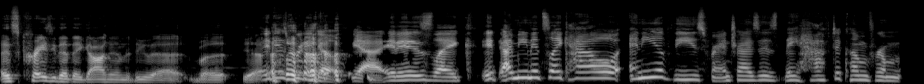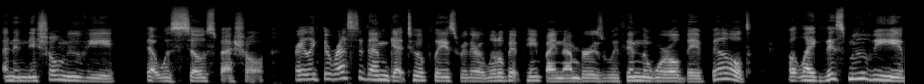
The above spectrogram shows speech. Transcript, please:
It's crazy that they got him to do that, but yeah. It is pretty dope. Yeah, it is like it I mean it's like how any of these franchises they have to come from an initial movie that was so special. Right? Like the rest of them get to a place where they're a little bit paint by numbers within the world they've built. But like this movie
